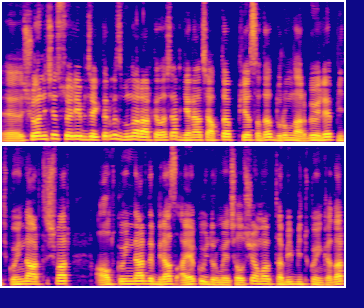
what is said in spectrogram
E, şu an için söyleyebileceklerimiz bunlar arkadaşlar. Genel çapta piyasada durumlar böyle. Bitcoin'de artış var. Altcoin'ler de biraz ayak uydurmaya çalışıyor ama tabii Bitcoin kadar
